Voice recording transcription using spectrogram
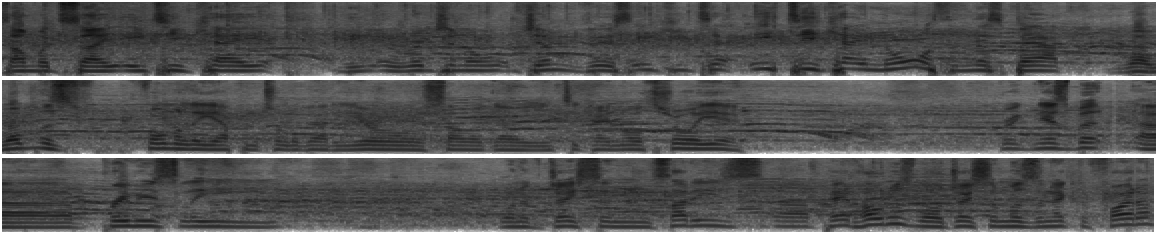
Some would say ETK, the original gym versus ETK, ETK North in this bout. Well, what was formerly up until about a year or so ago, ETK North Shore, yeah. Greg Nesbitt, uh, previously one of Jason Suttie's uh, pad holders while Jason was an active fighter.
